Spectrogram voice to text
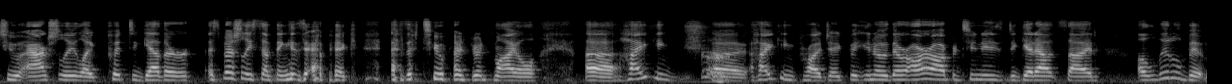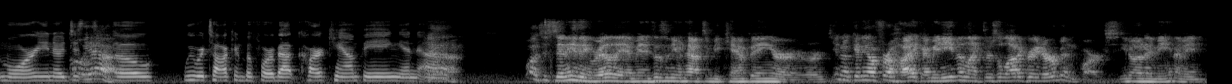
to actually like put together, especially something as epic as a 200 mile uh, hiking sure. uh, hiking project. But you know, there are opportunities to get outside a little bit more. You know, just oh, yeah. to go. We were talking before about car camping and. Uh, well, just anything really. I mean, it doesn't even have to be camping or, or, you know getting out for a hike. I mean, even like there's a lot of great urban parks. You know what I mean? I mean,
